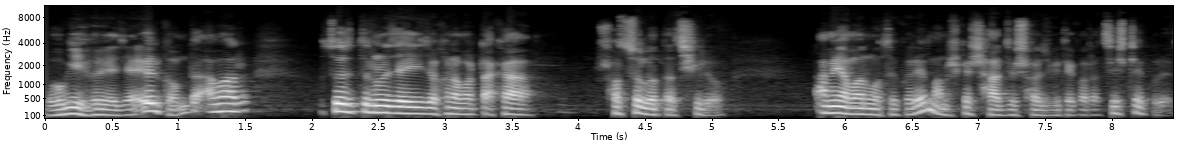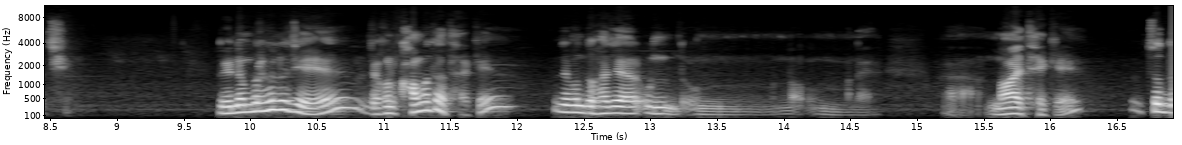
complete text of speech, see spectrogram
ভোগী হয়ে যায়। এরকম। তো আমার চরিত্র অনুযায়ী যখন আমার টাকা সচ্ছলতা ছিল, আমি আমার মতো করে মানুষকে সাহায্য সহযোগিতা করার চেষ্টা করেছি। দুই নম্বর হলো যে, যখন ক্ষমতা থাকে, যেমন দু হাজার মানে নয় থেকে চোদ্দ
